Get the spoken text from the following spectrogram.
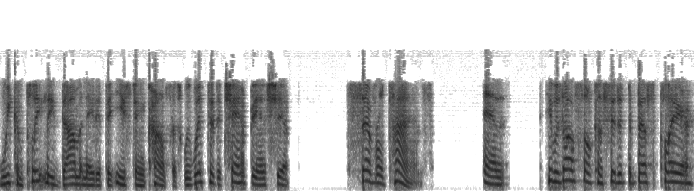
we completely dominated the Eastern Conference. We went to the championship several times. And he was also considered the best player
